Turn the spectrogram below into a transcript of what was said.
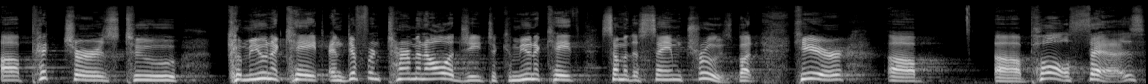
uh, pictures to communicate and different terminology to communicate some of the same truths. But here, uh, uh, Paul says,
